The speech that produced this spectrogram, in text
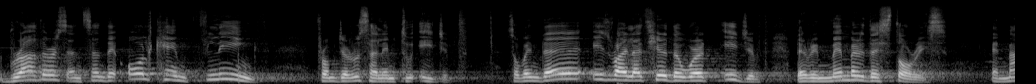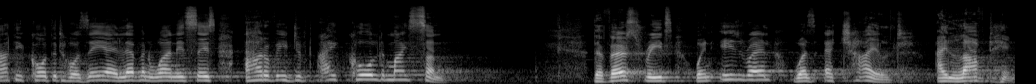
brothers and sons, they all came fleeing from Jerusalem to Egypt. So when the Israelites hear the word Egypt, they remember the stories. And Matthew quoted Hosea 11:1. It says, "Out of Egypt I called my son." The verse reads, "When Israel was a child, I loved him,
